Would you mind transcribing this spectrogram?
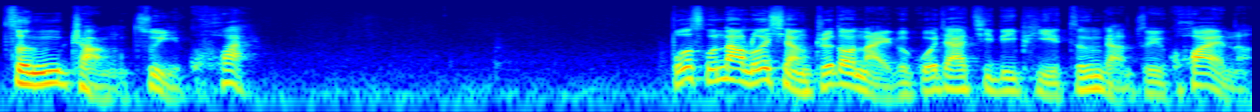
增长最快？博索纳罗想知道哪个国家 GDP 增长最快呢？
